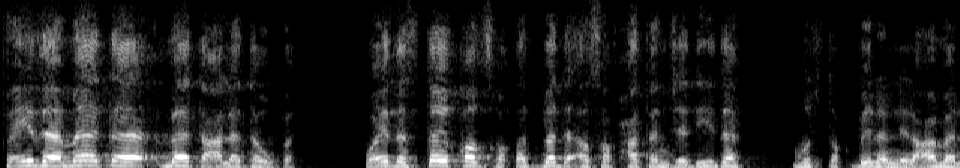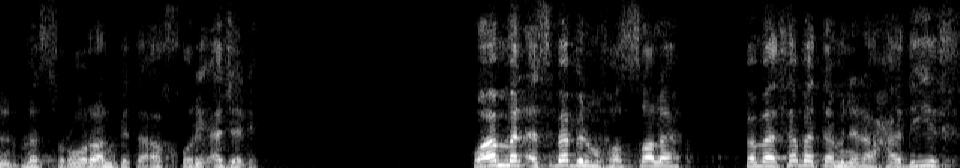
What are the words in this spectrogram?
فإذا مات مات على توبة. وإذا استيقظ فقد بدأ صفحة جديدة مستقبلا للعمل مسرورا بتأخر أجله. وأما الأسباب المفصلة فما ثبت من الأحاديث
